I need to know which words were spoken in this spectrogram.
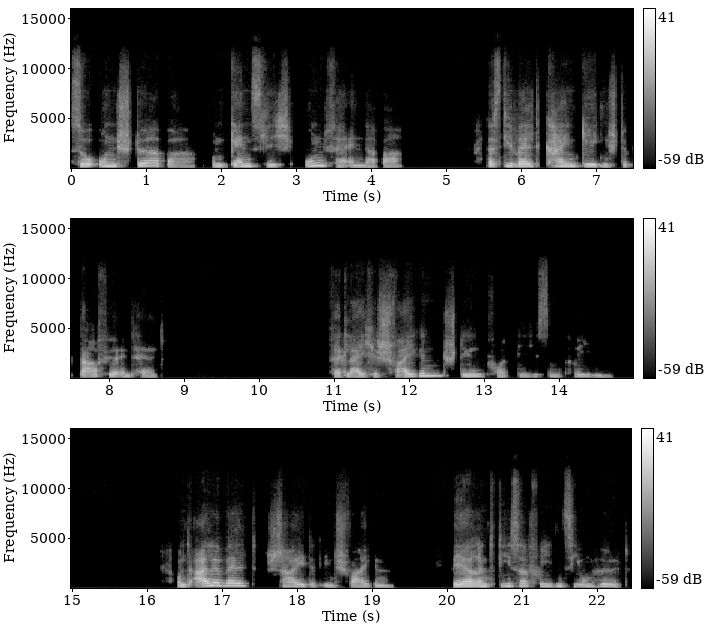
so unstörbar und gänzlich unveränderbar, dass die Welt kein Gegenstück dafür enthält. Vergleiche Schweigen still vor diesem Frieden. Und alle Welt scheidet in Schweigen, während dieser Frieden sie umhüllt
